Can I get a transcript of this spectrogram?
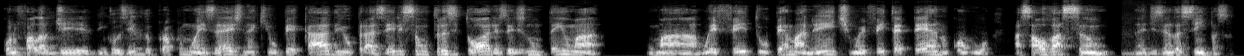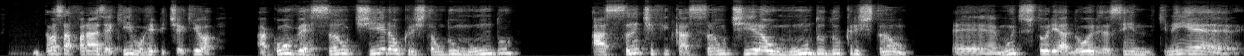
Quando fala de, inclusive, do próprio Moisés, né, que o pecado e o prazer eles são transitórios, eles não têm uma, uma, um efeito permanente, um efeito eterno como a salvação, né, dizendo assim, pastor. Então essa frase aqui, vou repetir aqui, ó, a conversão tira o cristão do mundo, a santificação tira o mundo do cristão é, muitos historiadores assim que nem é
